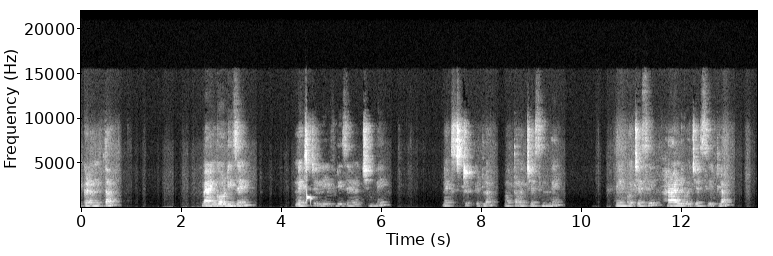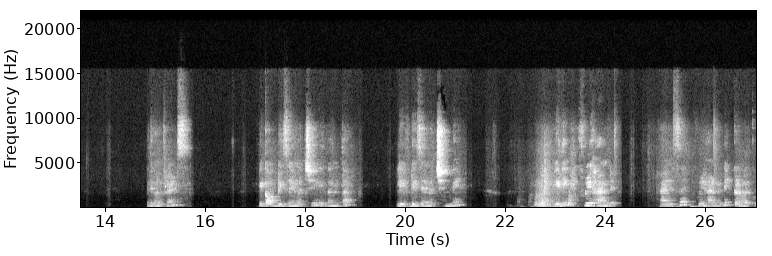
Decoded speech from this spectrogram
ఇక్కడంతా mango design next leaf design వచ్చింది. నెక్స్ట్ ఇట్లా మొత్తం వచ్చేసింది. దీనికి వచ్చేసి హ్యాండ్కి వచ్చేసి ఇట్లా ఇదిగోండి ఫ్రెండ్స్. పికాక్ డిజైన్ వచ్చి ఇదంతా లీఫ్ డిజైన్ వచ్చింది. ఇది full hand hands full hand అంటే ఇక్కడ వరకు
